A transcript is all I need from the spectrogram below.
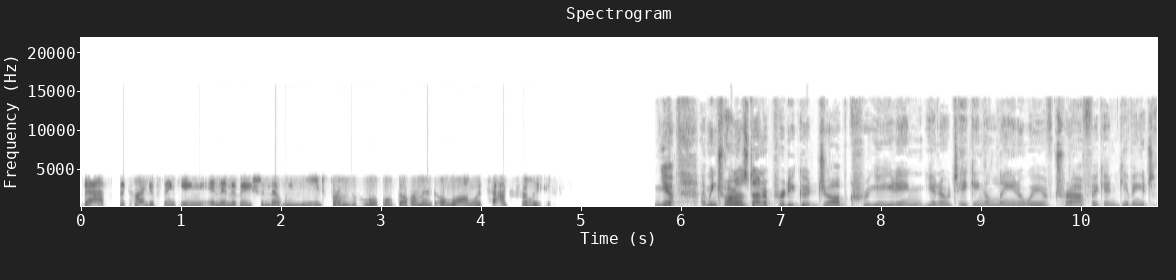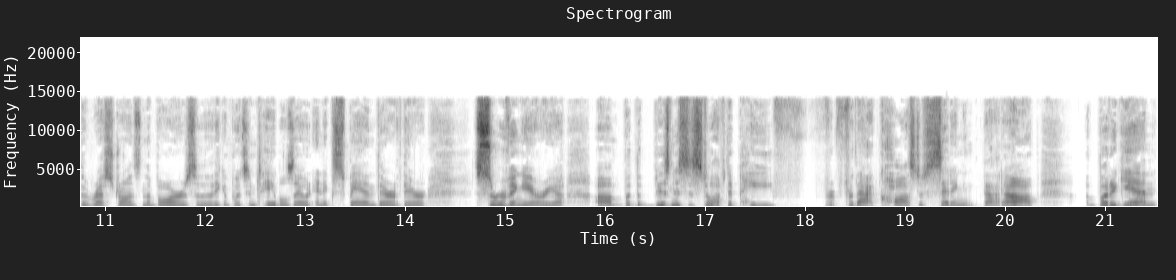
That's the kind of thinking and innovation that we need from local government along with tax relief. Yeah, I mean Toronto's done a pretty good job creating, you know, taking a lane away of traffic and giving it to the restaurants and the bars so that they can put some tables out and expand their their serving area. Uh, but the businesses still have to pay for, for that cost of setting that up. But again,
